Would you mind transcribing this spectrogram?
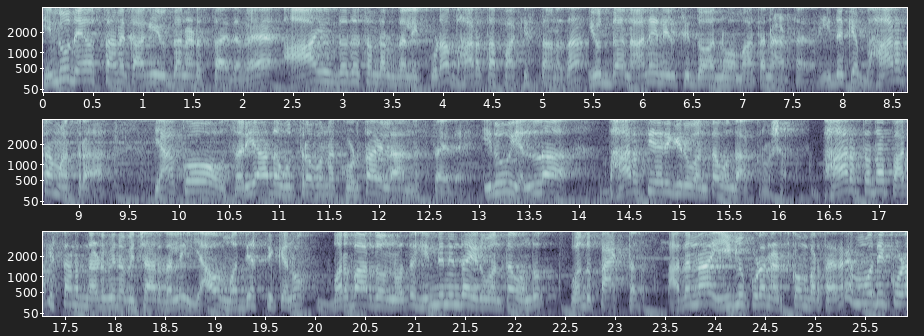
ಹಿಂದೂ ದೇವಸ್ಥಾನಕ್ಕಾಗಿ ಯುದ್ಧ ನಡೆಸ್ತಾ ಇದ್ದಾವೆ. ಆ ಯುದ್ಧದ ಸಂದರ್ಭದಲ್ಲಿ ಕೂಡ ಭಾರತ ಪಾಕಿಸ್ತಾನದ ಯುದ್ಧ ನಾನೇ ನಿಲ್ಲಿಸಿದ್ದು ಅನ್ನುವ ಮಾತನ್ನು ಆಡ್ತಾ ಇದ್ದಾರೆ. ಇದಕ್ಕೆ ಭಾರತ ಮಾತ್ರ ಯಾಕೋ ಸರಿಯಾದ ಉತ್ತರವನ್ನು ಕೊಡ್ತಾ ಇಲ್ಲ ಅನ್ನಿಸ್ತಾ ಇದೆ. ಇದು ಎಲ್ಲ ಭಾರತೀಯರಿಗಿರುವಂಥ ಒಂದು ಆಕ್ರೋಶ. ಭಾರತದ ಪಾಕಿಸ್ತಾನದ ನಡುವಿನ ವಿಚಾರದಲ್ಲಿ ಯಾವ ಮಧ್ಯಸ್ಥಿಕೆನೂ ಬರಬಾರ್ದು ಅನ್ನೋದು ಹಿಂದಿನಿಂದ ಇರುವಂತ ಒಂದು ಒಂದು ಪ್ಯಾಕ್ಟ್ ಅದು. ಅದನ್ನ ಈಗಲೂ ಕೂಡ ನಡ್ಸ್ಕೊಂಡ್ ಬರ್ತಾ ಇದ್ರೆ. ಮೋದಿ ಕೂಡ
